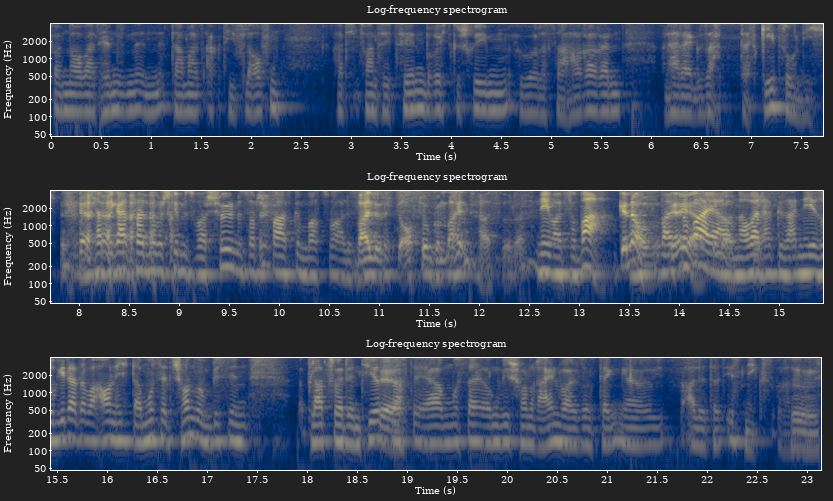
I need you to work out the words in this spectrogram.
beim Norbert Hensen in damals aktiv laufen. Hatte ich 2010 einen Bericht geschrieben über das Sahara-Rennen. Und dann hat er gesagt, das geht so nicht. Ich habe die ganze Zeit nur geschrieben, es war schön, es hat Spaß gemacht, es war alles Weil du es auch so gemeint hast, oder? Nee, weil es so war. Genau. Weil es ja, so war, ja. Genau. Und Norbert hat gesagt, nee, so geht das aber auch nicht. Da muss jetzt schon so ein bisschen Platz für den Tiers, ja. sagte er, muss da irgendwie schon rein, weil sonst denken ja alle, das ist nichts oder so. Mhm.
